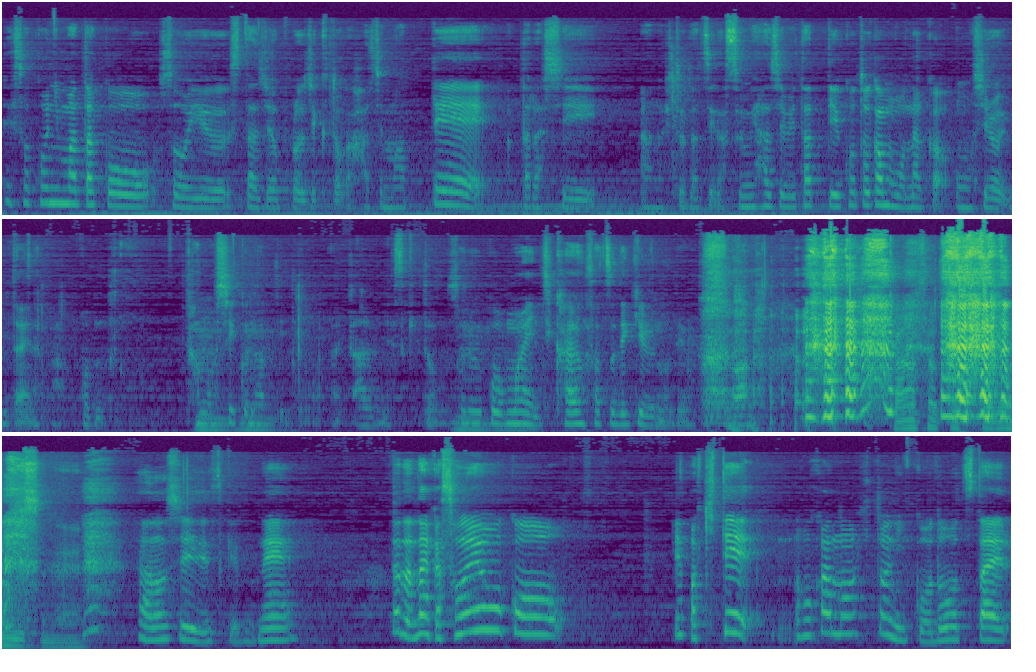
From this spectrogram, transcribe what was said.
でそこにまたこうそういうスタジオプロジェクトが始まって新しいあの人たちが住み始めたっていうことがもうなんか面白いみたいな楽しくなっていくのがあるんですけど、それをこう毎日観察できるので私は 観察してるんですね。楽しいですけどね。ただなんかそれをこうやっぱ来て他の人にこうどう伝える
